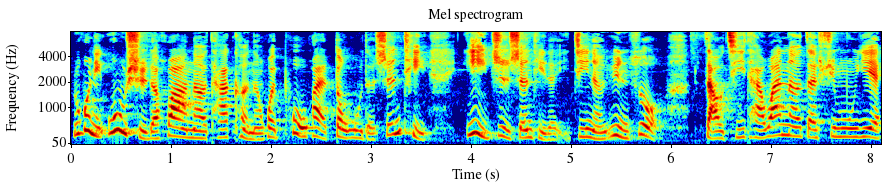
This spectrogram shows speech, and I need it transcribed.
如果你误食的话呢，它可能会破坏动物的身体，抑制身体的机能运作。早期台湾呢，在畜牧业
